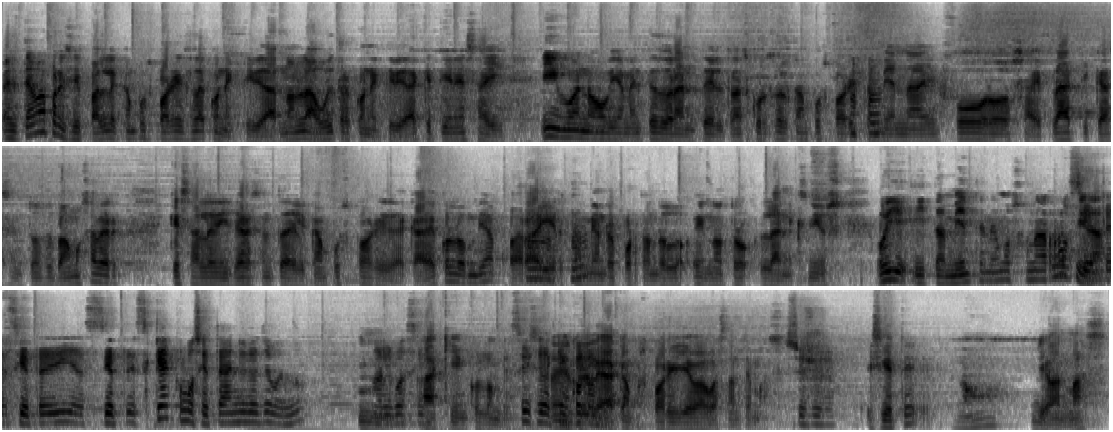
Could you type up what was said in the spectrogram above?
El tema principal de Campus Party es la conectividad, no la ultra conectividad que tienes ahí. Y bueno, obviamente durante el transcurso del Campus Party también hay foros, hay pláticas, entonces vamos a ver qué sale de interesante del Campus Party de acá de Colombia para ir también reportándolo en otro Lanix News. Oye, y también tenemos una rápida. Siete, siete días, siete, que como siete años ya llevan, ¿no? Mm, Algo así. Aquí en Colombia. Sí, sí, aquí en, Colombia. Campus Party lleva bastante más. Sí, sí, sí. ¿Siete? No, llevan más.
